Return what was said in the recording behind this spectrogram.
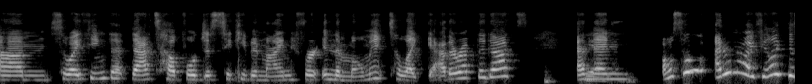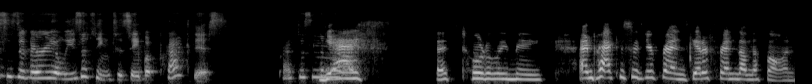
um, so i think that that's helpful just to keep in mind for in the moment to like gather up the guts and yes. then also i don't know i feel like this is a very Aleeza thing to say but practice practice in the yes That's totally me. And practice with your friends. Get a friend on the phone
